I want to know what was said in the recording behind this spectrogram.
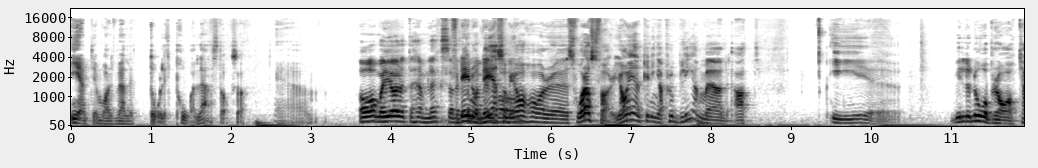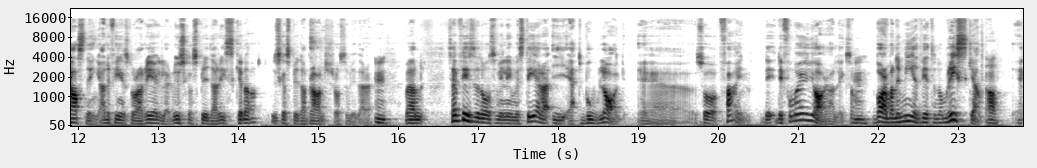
egentligen varit väldigt dåligt pålästa också. Ehm, Ja, man gör inte hemläxan. För det är nog det som ha- jag har eh, svårast för. Jag har egentligen inga problem med att i, eh, vill du nå bra avkastning, ja det finns några regler. Du ska sprida riskerna, du ska sprida branscher och så vidare. Mm. Men sen finns det de som vill investera i ett bolag. Eh, så fine, det, det får man ju göra liksom. Bara man är medveten om risken. Mm. Ja.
